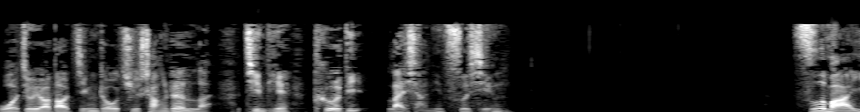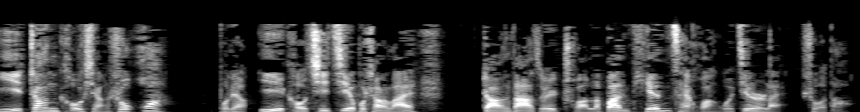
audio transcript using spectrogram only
我就要到荆州去上任了。今天特地来向您辞行。”司马懿张口想说话，不料一口气接不上来，张大嘴喘了半天才缓过劲儿来说道：“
